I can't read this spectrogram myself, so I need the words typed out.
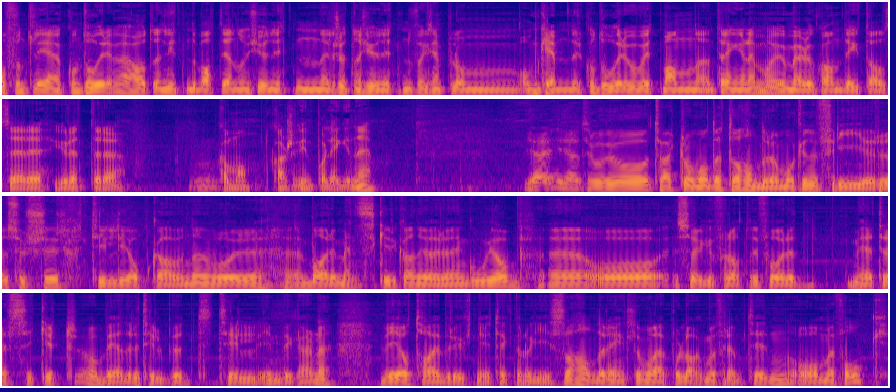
offentlige kontorer. Vi har hatt en liten debatt gjennom 2019, eller slutten av 2019 for eksempel, om, om kemnerkontorer, hvorvidt man trenger dem. og Jo mer du kan digitalisere, jo lettere kan man kanskje finne på å legge ned. Jeg, jeg, tror jo tvert om at dette handler om å kunne frigjøre ressurser til de oppgavene hvor eh, bare mennesker kan gjøre en god jobb, eh, og sørge for at vi får et mer treffsikkert og bedre tilbud til innbyggerne ved å ta i bruk ny teknologi. Så det handler egentlig om å være på lag med fremtiden og med folk,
